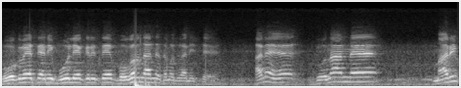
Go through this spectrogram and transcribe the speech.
ભોગવે તેની ભૂલ એક રીતે ભોગવનારને સમજવાની છે. અને જોનારને મારી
